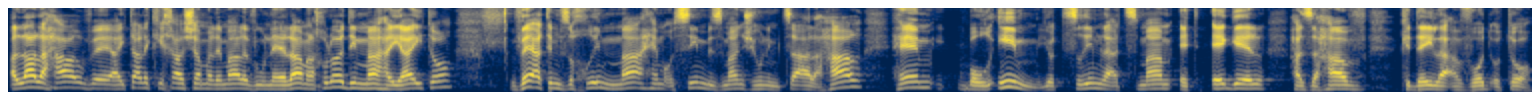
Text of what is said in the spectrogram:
עלה להר והייתה לקיחה שם למעלה והוא נעלם, אנחנו לא יודעים מה היה איתו. ואתם זוכרים מה הם עושים בזמן שהוא נמצא על ההר? הם בוראים, יוצרים לעצמם את עגל הזהב כדי לעבוד אותו.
